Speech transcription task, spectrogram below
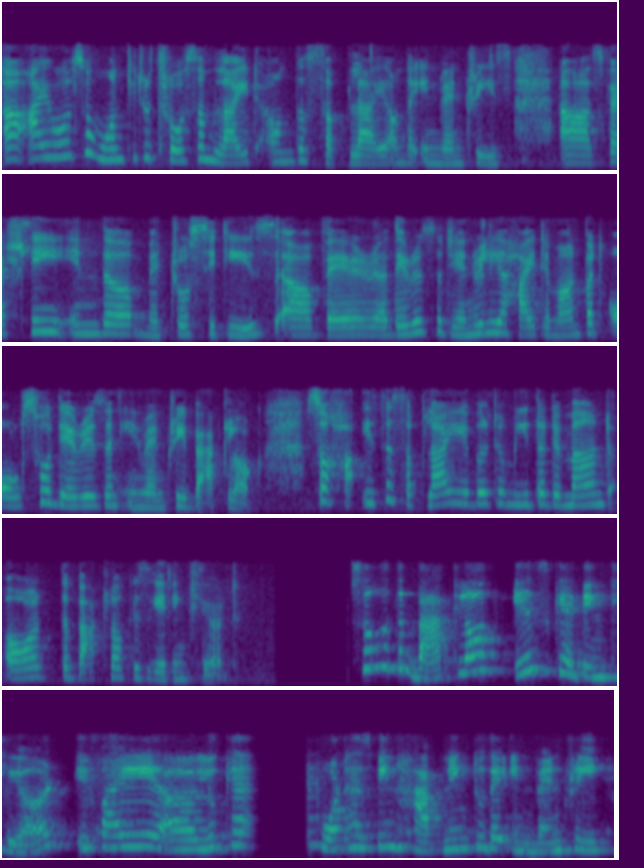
Uh, I also want you to throw some light on the supply, on the inventories, uh, especially in the metro cities uh, where there is a generally a high demand, but also there is an inventory backlog. So, how, is the supply able to meet the demand or the backlog is getting cleared? So, the backlog is getting cleared. If I uh, look at what has been happening to the inventory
